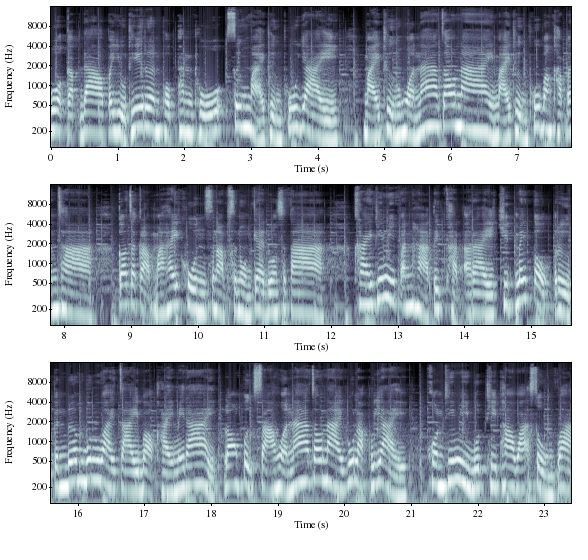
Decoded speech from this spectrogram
บวกกับดาวไปอยู่ที่เรือนภพพันธุ ซึ่งหมายถึงผู้ใหญ่หมายถึงหัวหน้าเจ้านาย หมายถึงผู้บังคับบัญชา ก็จะกลับมาให้คุณสนับสนุนแก่ดวงชะตา ใครที่มีปัญหาติดขัดอะไร คิดไม่ตกหรือเป็นเรื่องวุ่นวายใจบอกใครไม่ได้ ลองปรึกษาหัวหน้าเจ้านายผู้หลักผู้ใหญ่ คนที่มีวุฒิภาวะสูงกว่า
